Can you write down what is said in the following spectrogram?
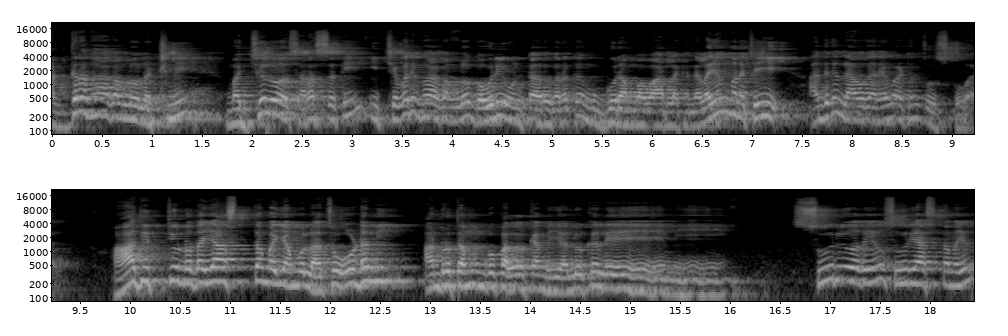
అగ్రభాగంలో లక్ష్మి మధ్యలో సరస్వతి ఈ చివరి భాగంలో గౌరీ ఉంటారు కనుక ముగ్గురు అమ్మవార్లకి నిలయం మన చెయ్యి. అందుకని లేవగానే వాటిని చూసుకోవాలి. ఆదిత్యునుదయాస్తమయముల చూడమి అనృతంబు పల్కమి అలుకలేమి సూర్యోదయం సూర్యాస్తమయం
